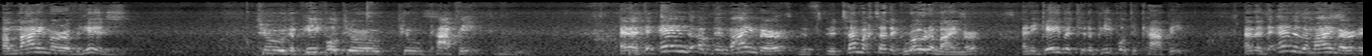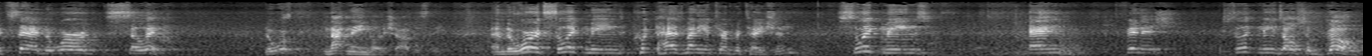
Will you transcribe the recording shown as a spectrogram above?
a mimer of his to the people to, to copy. And at the end of the mimer, the, the Tzemach Tzedek wrote a mimer, and he gave it to the people to copy. And at the end of the mimer, it said the word salik. The word, not in English, obviously. And the word salik means could, has many interpretations. Salik means end, finish. Salik means also go.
